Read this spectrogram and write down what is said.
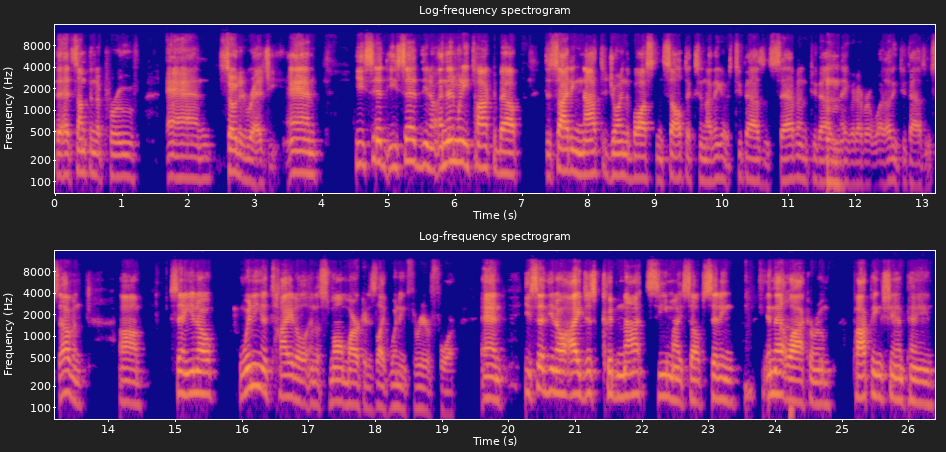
that had something to prove, and so did Reggie. And he said, he said, you know, and then when he talked about deciding not to join the Boston Celtics, and I think it was 2007, 2008, whatever it was, I think 2007, um, saying, you know, winning a title in a small market is like winning three or four. And he said, you know, I just could not see myself sitting in that locker room, popping champagne,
